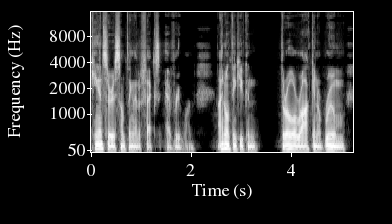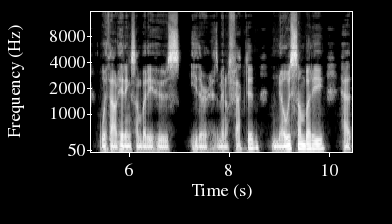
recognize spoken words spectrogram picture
cancer is something that affects everyone. I don't think you can throw a rock in a room without hitting somebody who's either has been affected, knows somebody, had,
